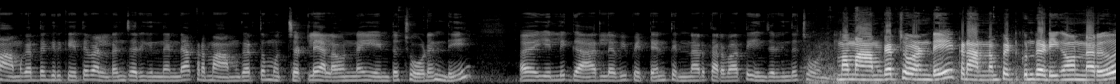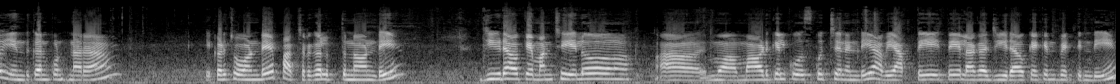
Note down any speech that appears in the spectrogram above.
మామగారి దగ్గరికి అయితే వెళ్ళడం జరిగిందండి. అక్కడ మామగారితో ముచ్చట్లు ఎలా ఉన్నాయి ఏంటో చూడండి. వెళ్ళి గారెలు అవి పెట్టాను తిన్నారు. తర్వాత ఏం జరిగిందో చూడండి. మా మామగారు చూడండి ఇక్కడ అన్నం పెట్టుకుని రెడీగా ఉన్నారు. ఎందుకు అనుకుంటున్నారా? ఇక్కడ చూడండి పచ్చడి కలుపుతున్నామండి. జీడావకే మన చేలో మా- మామిడికాయలు కోసుకొచ్చానండి. అవి అత్తయ్య అయితే ఇలాగా ఒకే కింద పెట్టింది.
